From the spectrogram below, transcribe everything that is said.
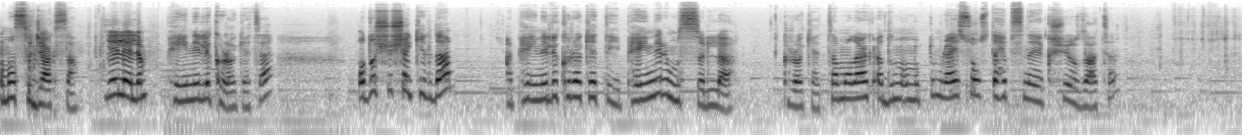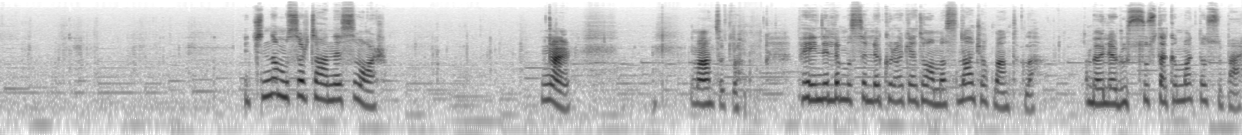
Ama sıcaksa. Gelelim peynirli krokete. O da şu şekilde. Ay, peynirli kroket değil. Peynir mısırlı kroket. Tam olarak adını unuttum. Ray sos da hepsine yakışıyor zaten. İçinde mısır tanesi var. Yani mantıklı. Peynirli mısırlı kroket olmasından çok mantıklı. Böyle ruzsuz takılmak da süper.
